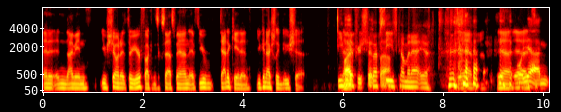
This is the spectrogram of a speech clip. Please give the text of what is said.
And and I mean, you've shown it through your fucking success, man. If you're dedicated, you can actually do shit. Even I if appreciate that. UFC's coming at you. Yeah, yeah, yeah. well, yeah, and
